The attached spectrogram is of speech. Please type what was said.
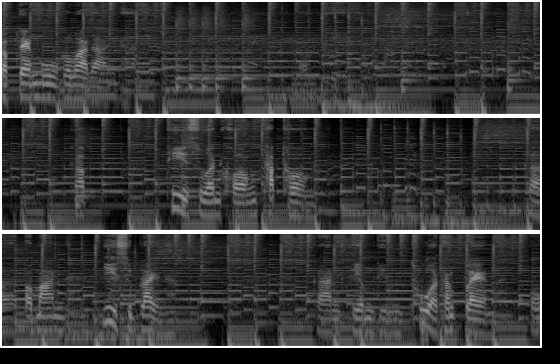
กับแตงโมก็ว่าได้นะครับ ที่สวนของทับทองก็ประมาณ 20 ไร่นะการเตรียมดินทั่วทั้งแปลง โอ้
